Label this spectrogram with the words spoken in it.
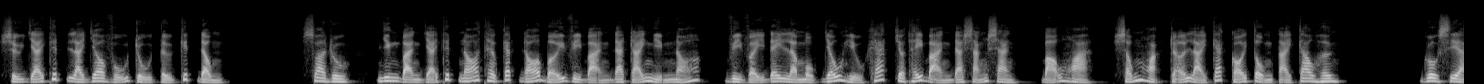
Sự giải thích là do vũ trụ tự kích động. Soaru, nhưng bạn giải thích nó theo cách đó bởi vì bạn đã trải nghiệm nó, vì vậy đây là một dấu hiệu khác cho thấy bạn đã sẵn sàng, bảo hòa, sống hoặc trở lại các cõi tồn tại cao hơn. Gosia,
